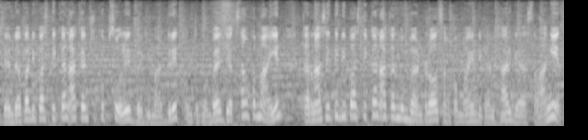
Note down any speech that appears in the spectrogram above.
dan dapat dipastikan akan cukup sulit bagi Madrid untuk membajak sang pemain karena City dipastikan akan membandrol sang pemain dengan harga selangit.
